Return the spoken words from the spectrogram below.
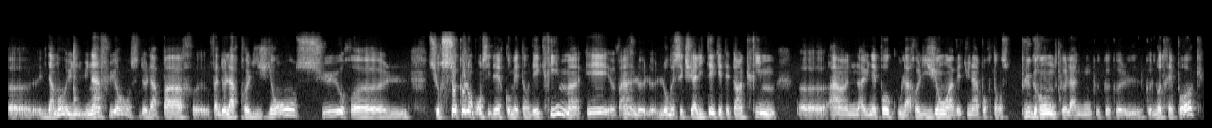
euh, évidemment une, influence de la part, euh, enfin de la religion sur, euh, sur ce que l'on considère comme étant des crimes et l'homosexualité qui était un crime à, une époque où la religion avait une importance plus grande que, notre époque,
